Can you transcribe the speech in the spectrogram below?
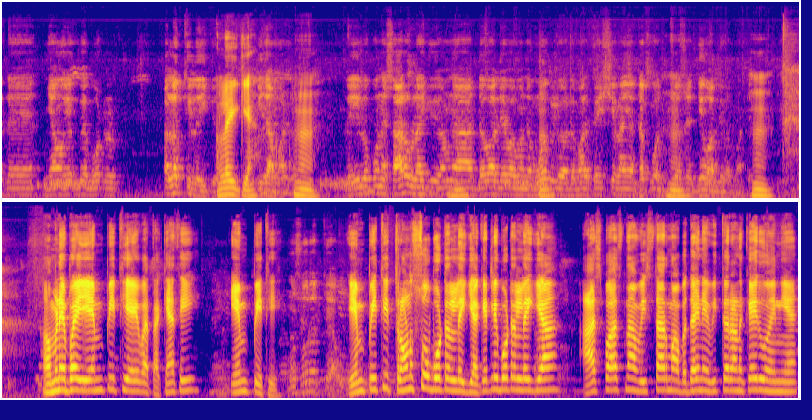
એટલે ત્યાં હું એક બે બોટલ અલગથી લઈ ગયો. લઈ ગયા. બીજા માટે. એ લોકોને સારું લાગ્યું. અમને આ દવા લેવા મને મોકલ્યો એટલે મારે સ્પેશિયલ અહીંયા ધક્કો થશે દેવા લેવા માટે. હમણે ભાઈ એમપીથી આવ્યા હતા. ક્યાંથી? એમપીથી થી. એમપી થી ત્રણસો બોટલ લઈ ગયા. કેટલી બોટલ લઈ ગયા? આસપાસના વિસ્તારમાં બધાને વિતરણ કર્યું એને.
